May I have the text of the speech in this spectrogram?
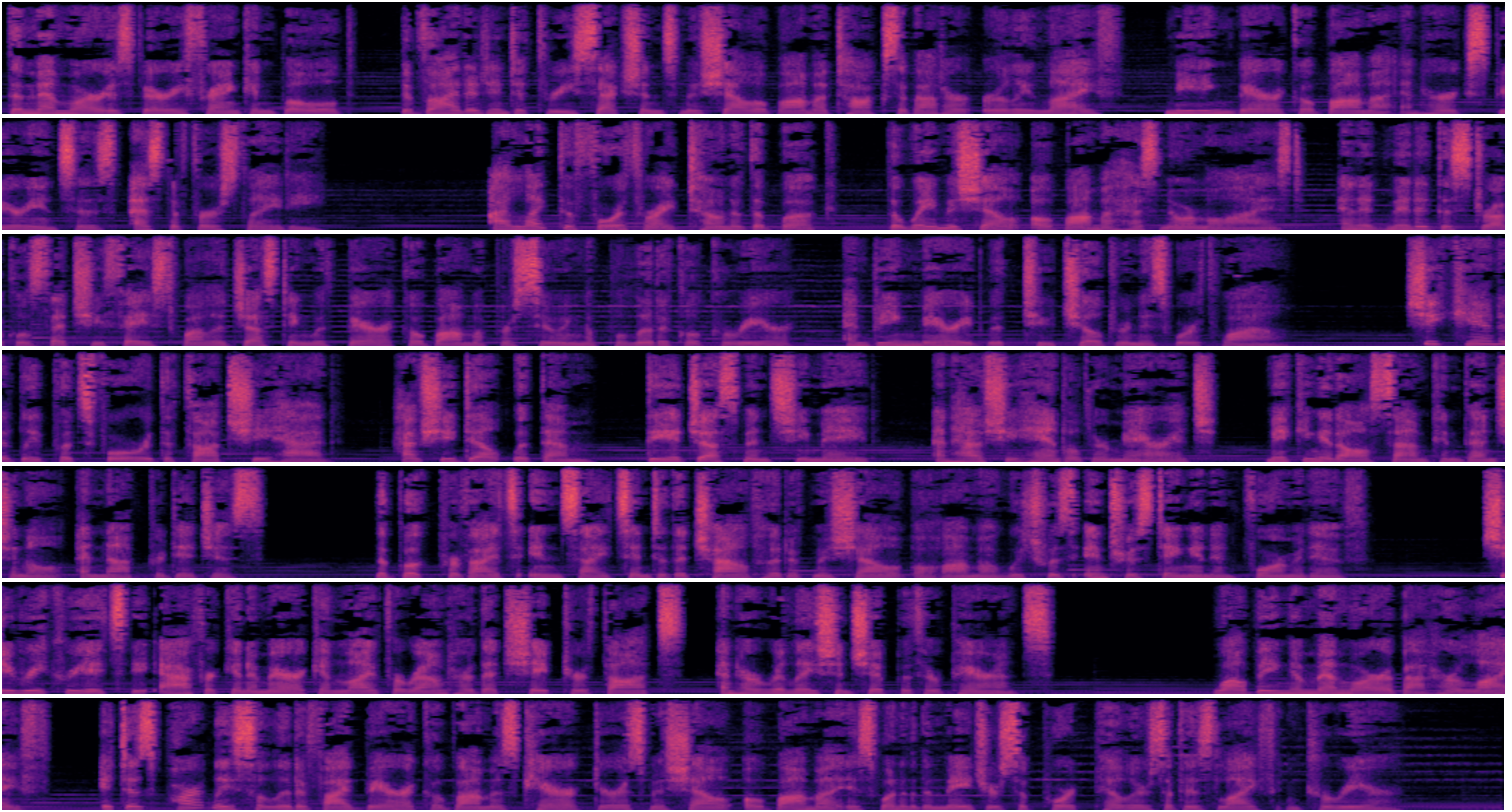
The memoir is very frank and bold, divided into three sections. Michelle Obama talks about her early life, meeting Barack Obama, and her experiences as the First Lady. I like the forthright tone of the book, the way Michelle Obama has normalized and admitted the struggles that she faced while adjusting with Barack Obama pursuing a political career and being married with two children is worthwhile. She candidly puts forward the thoughts she had, how she dealt with them, the adjustments she made, and how she handled her marriage, making it all sound conventional and not prodigious. The book provides insights into the childhood of Michelle Obama, which was interesting and informative. She recreates the African American life around her that shaped her thoughts and her relationship with her parents. While being a memoir about her life, it does partly solidify Barack Obama's character as Michelle Obama is one of the major support pillars of his life and career.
